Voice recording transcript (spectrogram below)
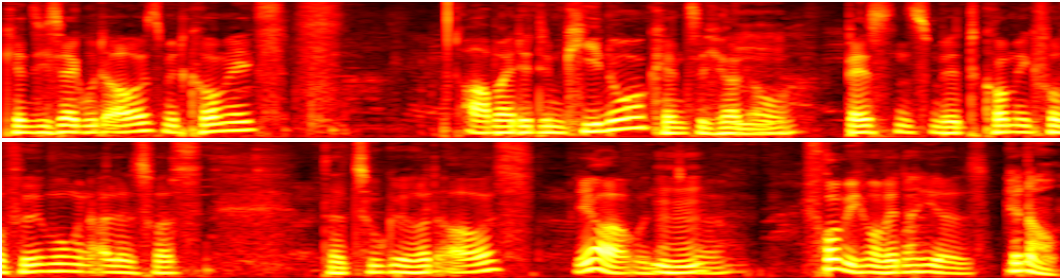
Kennt sich sehr gut aus mit Comics. Arbeitet im Kino, kennt sich halt mhm. auch bestens mit Comic-Verfilmungen, alles, was dazugehört, aus. Ja, und mhm. äh, ich freue mich mal, wenn er hier ist. Genau.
